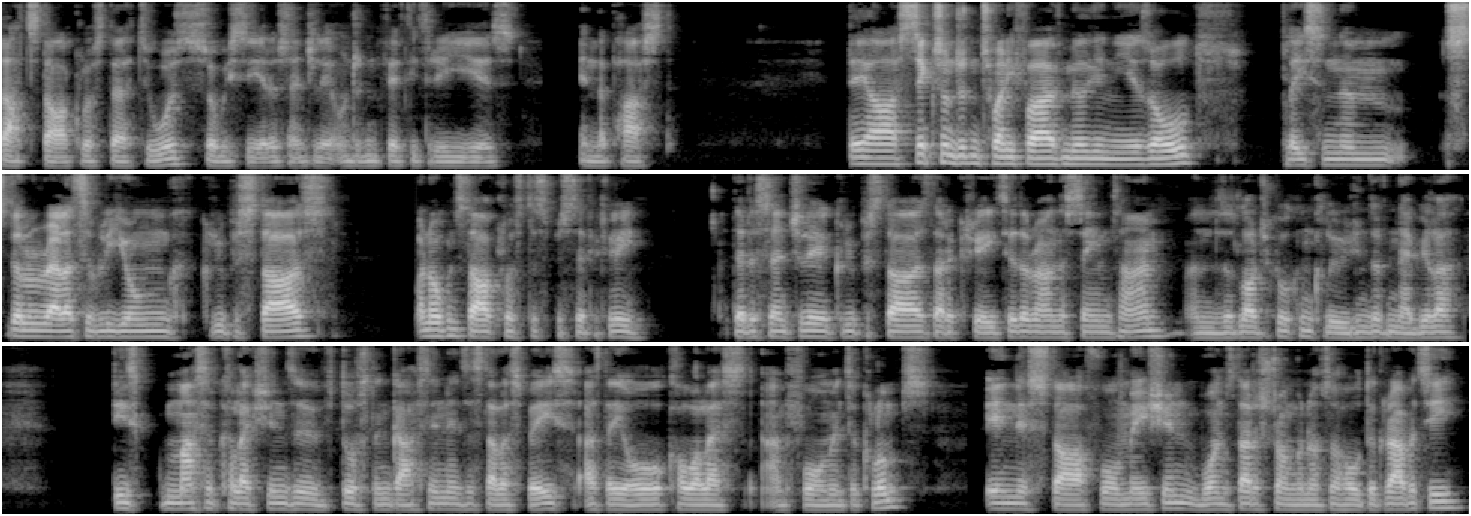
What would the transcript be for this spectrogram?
that star cluster to us. So we see it essentially 153 years in the past. They are 625 million years old, placing them still a relatively young group of stars. An open star cluster specifically, they're essentially a group of stars that are created around the same time, and the logical conclusions of nebula. These massive collections of dust and gas in interstellar space, as they all coalesce and form into clumps in this star formation, ones that are strong enough to hold the gravity,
